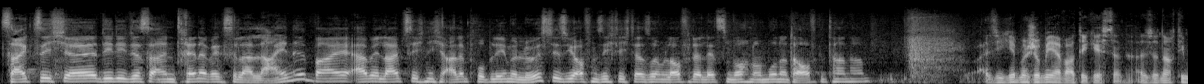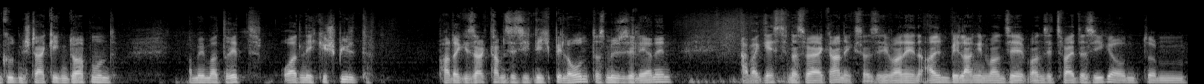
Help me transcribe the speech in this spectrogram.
Zeigt sich, äh, Didi, dass ein Trainerwechsel alleine bei RB Leipzig nicht alle Probleme löst, die sich offensichtlich da so im Laufe der letzten Wochen und Monate aufgetan haben? Also ich habe mir schon mehr erwartet gestern. Also nach dem guten Start gegen Dortmund haben wir in Madrid ordentlich gespielt. Hat er gesagt, haben sie sich nicht belohnt, das müssen sie lernen. Aber gestern, das war ja gar nichts. Also sie waren in allen Belangen, waren sie, waren sie zweiter Sieger und ähm,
